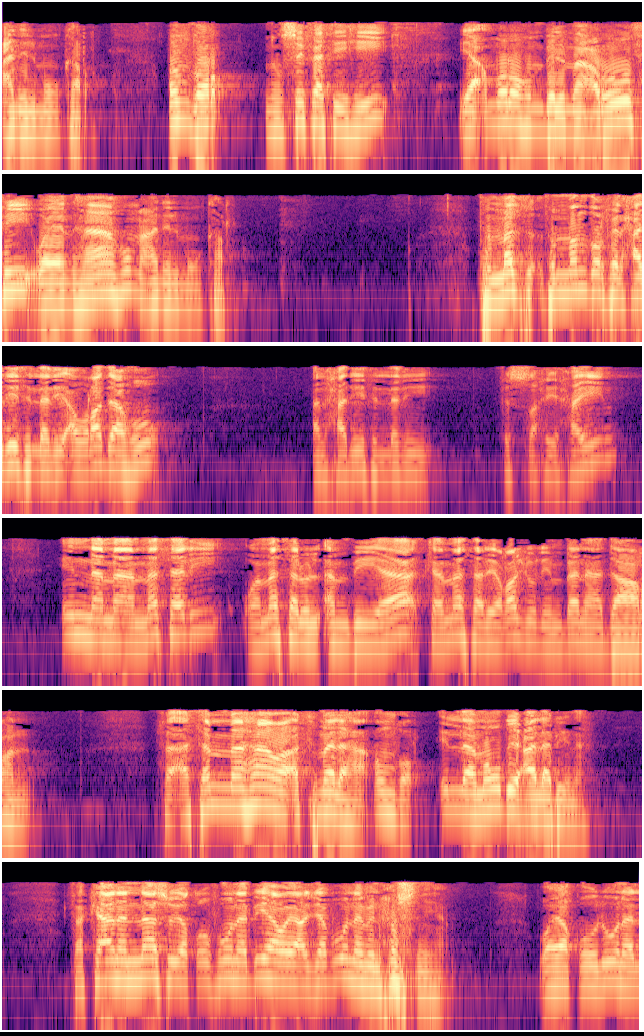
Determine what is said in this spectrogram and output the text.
عن المنكر. انظر من صفته يأمرهم بالمعروف وينهاهم عن المنكر. ثم ثم انظر في الحديث الذي أورده الحديث الذي في الصحيحين إنما مثلي ومثل الأنبياء كمثل رجل بنى دارا فأتمها وأكملها. انظر إلا موضع لبنة. فكان الناس يطوفون بها ويعجبون من حسنها ويقولون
